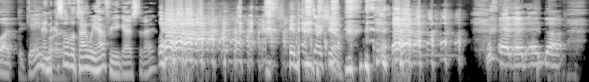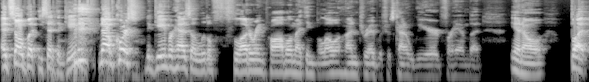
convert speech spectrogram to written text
But the game and bird that's all the time we have for you guys today. and that's our show. and and and uh, and so, but he said the game. Now, of course, the gamer has a little fluttering problem. I think below hundred, which was kind of weird for him. But you know, but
